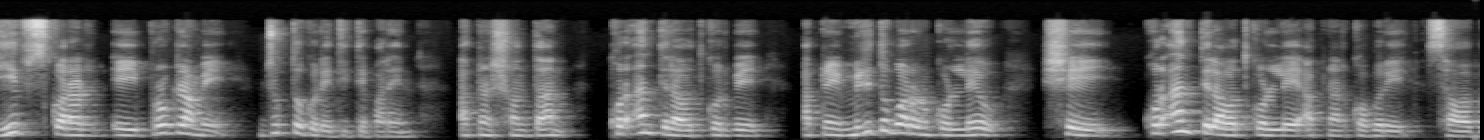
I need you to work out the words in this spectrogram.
হিফস করার এই প্রোগ্রামে যুক্ত করে দিতে পারেন। আপনার সন্তান কোরআন তেলাওয়াত করবে, আপনি মৃত্যুবরণ করলেও সেই কোরআন তেলাওয়াত করলে আপনার কবরে সওয়াব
